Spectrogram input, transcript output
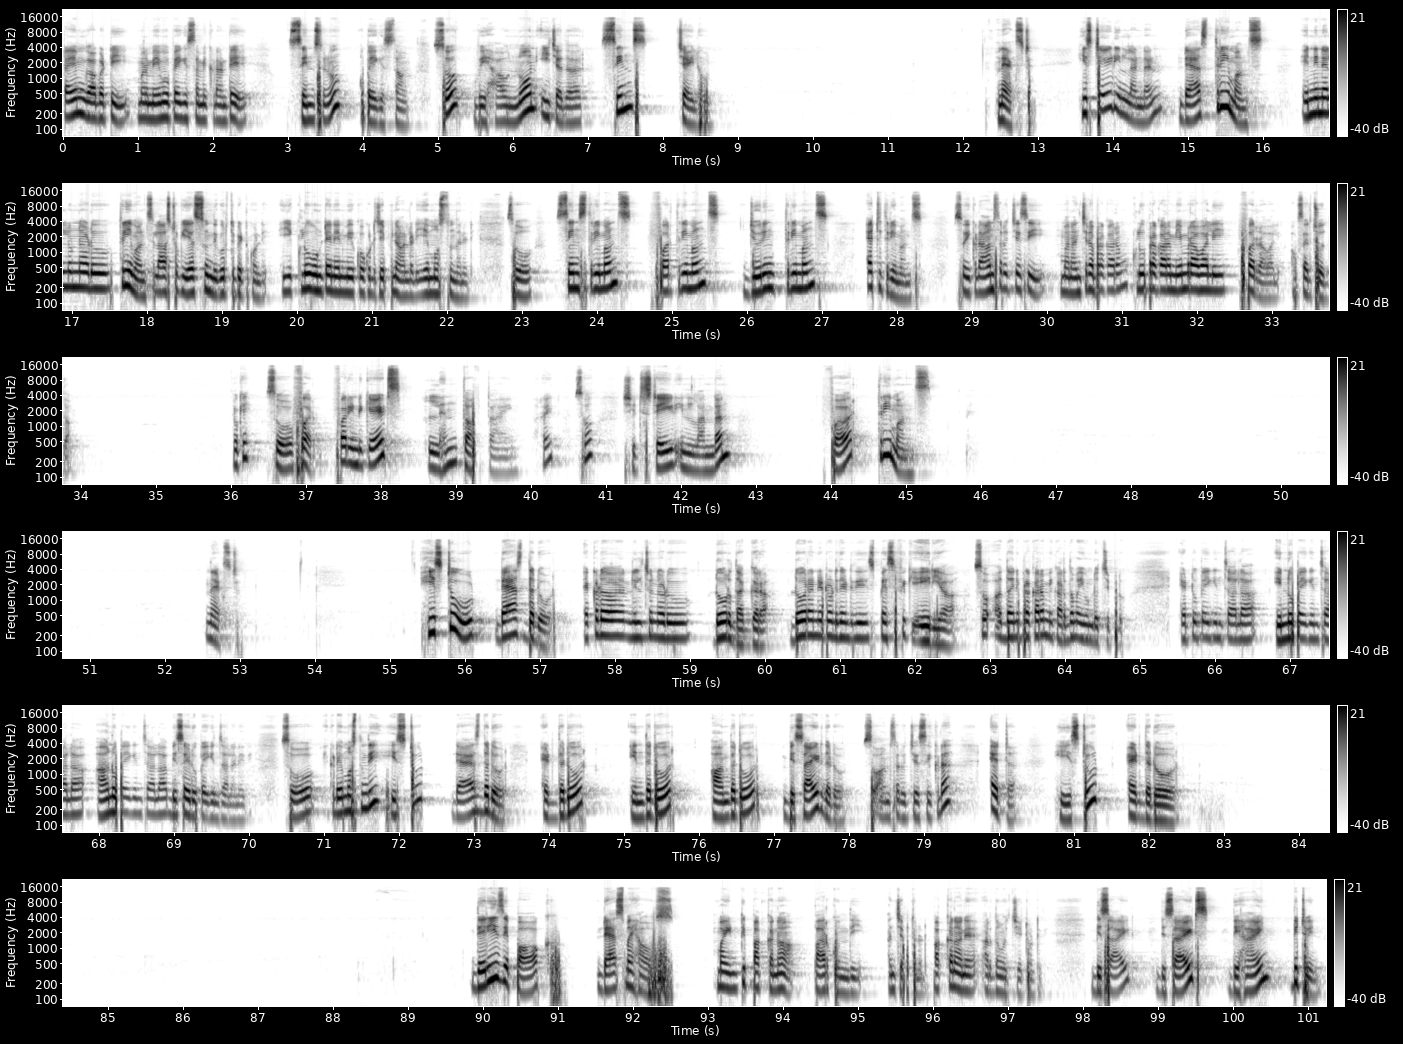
టైం కాబట్టి మనం ఏం ఉపయోగిస్తాం ఇక్కడ అంటే సిన్స్ను ఉపయోగిస్తాం. So we have known each other since childhood next he stayed in London dash three months ఎన్ని నెలలు ఉన్నాడు త్రీ మంత్స్ లాస్ట్కి ఎస్ ఉంది గుర్తుపెట్టుకోండి. ఈ క్లూ ఉంటే నేను మీకు ఒకటి చెప్పిన already ఏమొస్తుందనేది. So since three months for three months during three months at three months so ఇక్కడ ఆన్సర్ వచ్చేసి మన అంచనా ప్రకారం క్లూ ప్రకారం ఏం రావాలి? ఫర్ రావాలి. ఒకసారి చూద్దాం. Okay so for for indicates length of time right so she stayed in London for three months next he stood dash the door ఎక్కడ నిల్చున్నాడు? డోర్ దగ్గర. డోర్ అనేటువంటిది ఏంటిది? స్పెసిఫిక్ ఏరియా సో దాని ప్రకారం మీకు అర్థమై ఉండొచ్చు ఇప్పుడు. ఎట్ ఉపయోగించాలా ఇన్ ఉపయోగించాలా ఆన్ ఉపయోగించాలా బిసైడ్ ఉపయోగించాలా అనేది సో ఇక్కడ ఏమొస్తుంది his to dash the door at the door in the door on the door beside the door so answer వచ్చేసి ఇక్కడ at he stood at the door there is a park dash my house మా ఇంటి పక్కన park ఉంది అని చెప్తున్నాడు. పక్కన అనే అర్థం వచ్చేటువంటిది. Beside besides behind between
